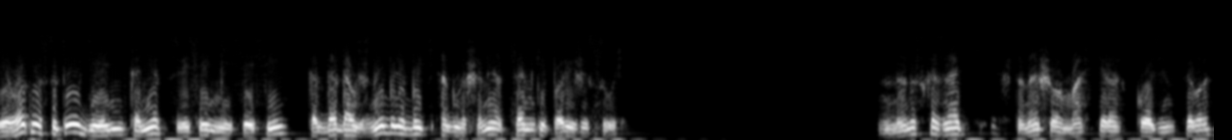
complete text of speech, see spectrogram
И вот наступил день, конец весенней сессии, когда должны были быть оглашены оценки по режиссуре. Надо сказать, что нашего мастера Козинцева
